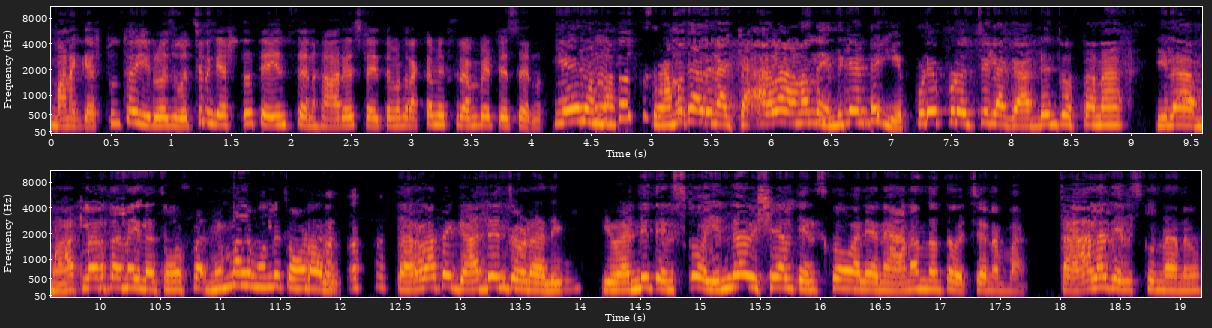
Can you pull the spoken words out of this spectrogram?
మన గెస్ట్తో ఈ రోజు వచ్చిన గెస్ట్తో చేయించాను. హార్వెస్ట్ అయితే మాత్రం అక్క మీకు శ్రమ పెట్టేశాను. లేదమ్మా శ్రమ కాదు నాకు చాలా ఆనందం. ఎందుకంటే ఎప్పుడెప్పుడు వచ్చి ఇలా గార్డెన్ చూస్తానా ఇలా మాట్లాడతానా ఇలా చూస్తా మిమ్మల్ని ముందు చూడాలి. తర్వాత గార్డెన్ చూడాలి. ఇవన్నీ తెలుసుకో ఎన్నో విషయాలు తెలుసుకోవాలి అనే ఆనందంతో వచ్చానమ్మా. చాలా తెలుసుకున్నాను.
